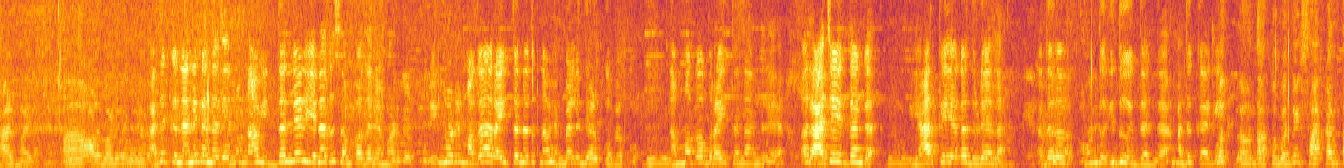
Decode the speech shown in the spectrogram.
ಹಾಳು ಮಾಡ್ಲಕ್ಕ ಅದಕ್ಕೆ ನನಗನ್ನೋದೇನು ನಾವು ಇದ್ದಲ್ಲೇ ಏನಾದ್ರು ಸಂಪಾದನೆ ಮಾಡಬೇಕು. ಈಗ ನೋಡ್ರಿ ಮಗ ರೈತ ಅನ್ನೋದಕ್ಕೆ ನಾವು ಹೆಮ್ಮೆಲಿಂದ ಹೇಳ್ಕೋಬೇಕು. ನಮ್ಮ ಮಗ ಒಬ್ಬ ರೈತನ ಅಂದ್ರೆ ರಾಜ ಇದ್ದಂಗ ಯಾರ ಕೈಯಾಗ ದುಡಿಯಲ್ಲ ಅದು ಒಂದು ಇದು ಇದ್ದಂಗ. ಅದಕ್ಕಾಗಿ ಸಾಕಂತ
